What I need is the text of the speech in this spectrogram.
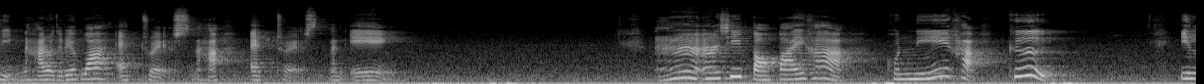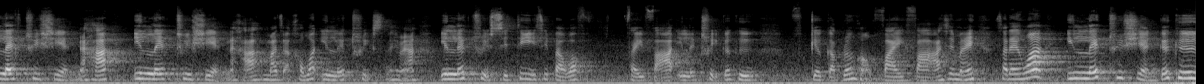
หญิงนะคะ เราจะเรียกว่า actress นะคะ actress นั่นเองอาอาชีพต่อไปค่ะ คนนี้ค่ะ คือ electrician นะคะ electrician นะคะ มาจากคำว่า electric ใช่ไหม electricity ที่แปลว่าไฟฟ้า electric ก็คือเกี่ยวกับเรื่องของไฟฟ้าใช่ไหม แสดงว่า electrician ก็คือ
